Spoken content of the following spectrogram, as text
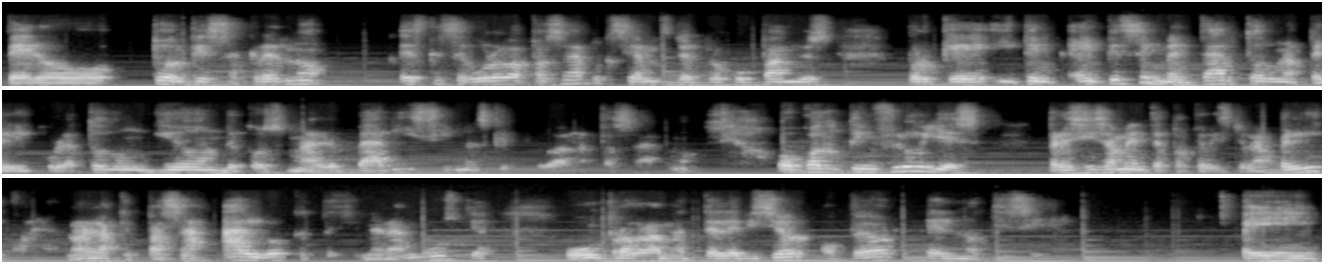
pero tú empiezas a creer, no, es que seguro va a pasar porque si ya me estoy preocupando es porque, y te empiezas a inventar toda una película, todo un guion de cosas malvadísimas que te van a pasar, ¿no? O cuando te influyes precisamente porque viste una película, ¿no? En la que pasa algo que te genera angustia, o un programa de televisión, o peor, el noticiero. Eh,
